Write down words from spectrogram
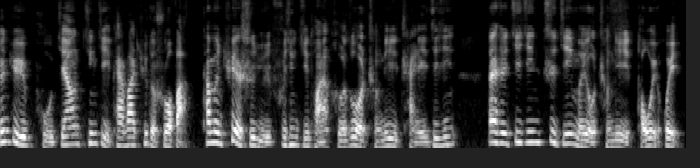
根据浦江经济开发区的说法，他们确实与复星集团合作成立产业基金，但是基金至今没有成立投委会，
